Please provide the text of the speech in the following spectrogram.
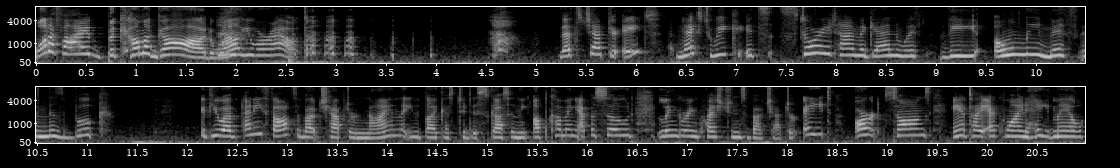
What if I become a god while you were out? That's chapter 8. Next week, it's story time again with the only myth in this book. If you have any thoughts about Chapter 9 that you'd like us to discuss in the upcoming episode, lingering questions about Chapter 8, art, songs, anti equine hate mail,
